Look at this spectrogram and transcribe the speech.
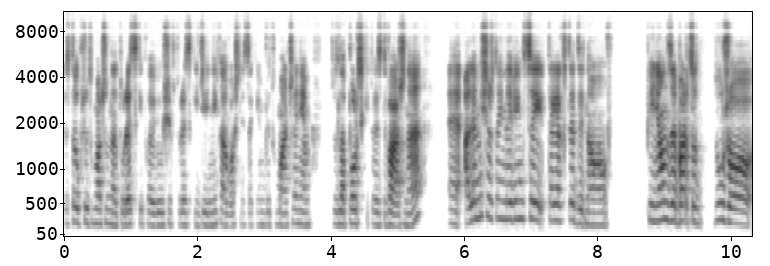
został przetłumaczony na turecki, pojawił się w tureckich dziennikach właśnie z takim wytłumaczeniem, że dla Polski to jest ważne. E, ale myślę, że to najwięcej, tak jak wtedy, no, pieniądze bardzo dużo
